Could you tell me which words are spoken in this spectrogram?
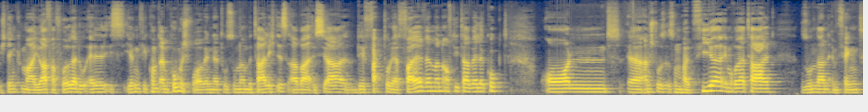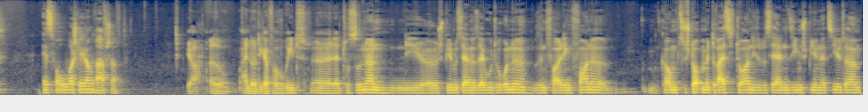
Ich denke mal, ja, Verfolgerduell ist irgendwie, kommt einem komisch vor, wenn der Tusunan beteiligt ist, aber ist ja de facto der Fall, wenn man auf die Tabelle guckt. Und äh, Anstoß ist um halb vier im Röhrtal. Sundern empfängt SV Oberschleder Grafschaft. Ja, also eindeutiger Favorit äh, der TuS Sundern. Die äh, spielen bisher eine sehr gute Runde, sind vor allen Dingen vorne kaum zu stoppen mit 30 Toren, die sie bisher in sieben Spielen erzielt haben.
